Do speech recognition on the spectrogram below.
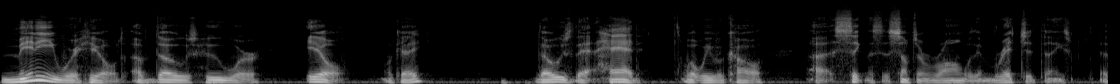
Many were healed of those who were ill, okay? Those that had what we would call uh, sicknesses, something wrong with them, wretched things, uh,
